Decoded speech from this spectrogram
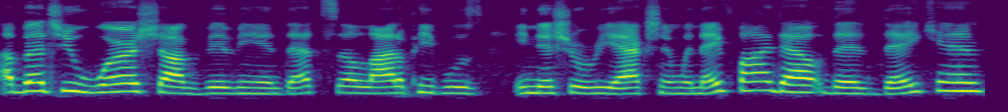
I bet you were shocked, Vivian. That's a lot of people's initial reaction when they find out that they can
